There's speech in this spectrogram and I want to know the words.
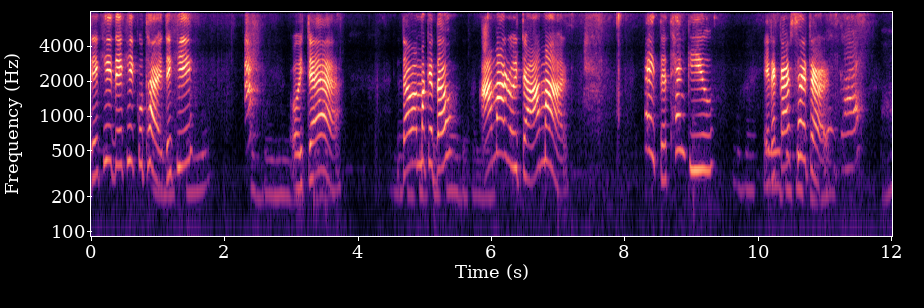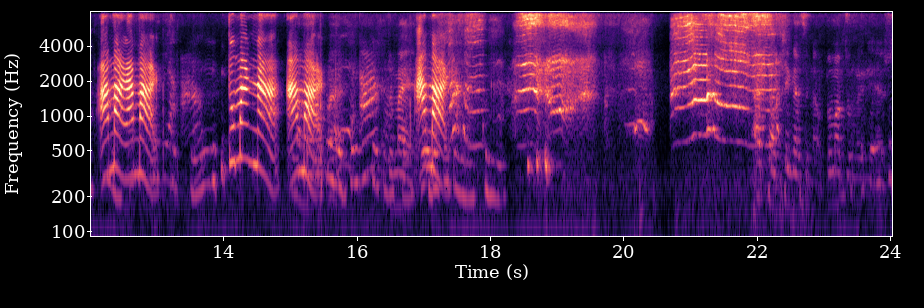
দেখি দেখি কোথায়? দেখি। ওইটা? দাও আমাকে, দাও। আমার ওইটা, আমার। এই তো থ্যাংক ইউ এটা কার সোয়েটার? আমার আমার। তোমার না, আমার। আমার। আচ্ছা ঠিক আছে তোমার জন্য নিয়ে আসছি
